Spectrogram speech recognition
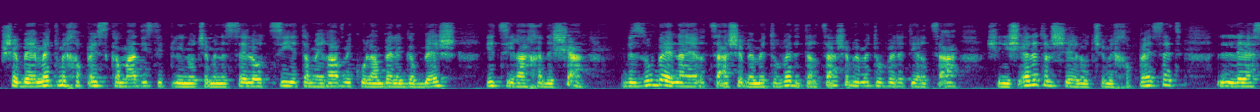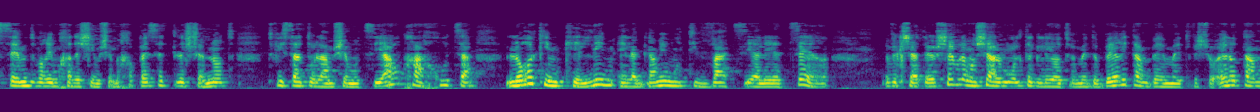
שבאמת מחפש כמה דיסציפלינות, שמנסה להוציא את המרב מכולם ולגבש יצירה חדשה. וזו בעיניי הרצאה שבאמת עובדת. הרצאה שבאמת עובדת היא הרצאה שנשאלת על שאלות, שמחפשת ליישם דברים חדשים, שמחפשת לשנות תפיסת עולם, שמוציאה אותך החוצה לא רק עם כלים, אלא גם עם מוטיבציה לייצר. וכשאתה יושב למשל מול תגליות ומדבר איתם באמת ושואל אותם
